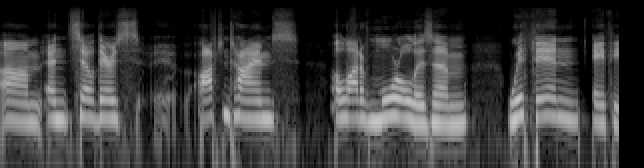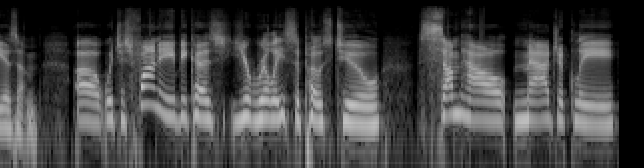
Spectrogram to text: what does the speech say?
um, and so there's oftentimes a lot of moralism within atheism, uh, which is funny because you're really supposed to somehow magically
